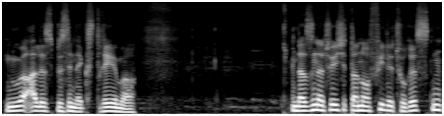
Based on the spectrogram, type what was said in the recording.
nur alles ein bisschen extremer. Und da sind natürlich dann auch viele Touristen.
